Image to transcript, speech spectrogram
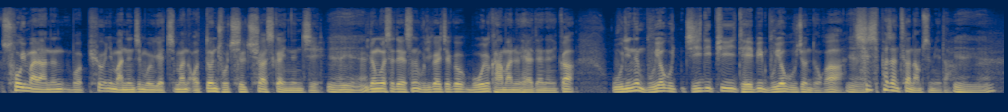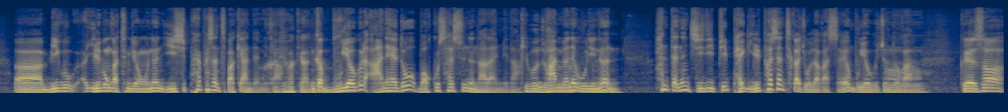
소위 말하는 뭐 표현이 맞는지 모르겠지만 어떤 조치를 취할 수가 있는지 예, 예. 이런 것에 대해서는 우리가 이제 그 뭘 감안을 해야 되니까 우리는 무역 GDP 대비 무역 의존도가 예. 70%가 넘습니다. 어, 미국, 일본 같은 경우는 28%밖에 안 됩니다. 안 그러니까 무역을 안 해도 먹고 살 수 있는 나라입니다. 기본적으로. 반면에 우리는 한때는 GDP 101%까지 올라갔어요. 무역 의존도가. 어. 그래서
